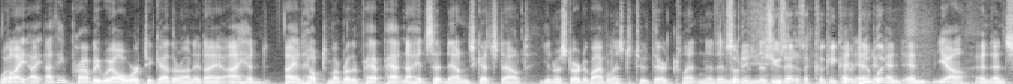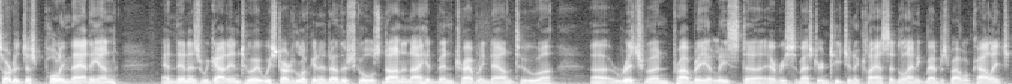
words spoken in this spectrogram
Well, I, I, I think probably we all worked together on it. I, I had I had helped my brother Pat. Pat and I had sat down and sketched out, you know, started a Bible Institute there at Clinton. At So did you just use that as a cookie cutter and, and, template? and, and yeah, and, and sort of just pulling that in. And then as we got into it, we started looking at other schools. Don and I had been traveling down to uh, uh, Richmond probably at least uh, every semester and teaching a class at Atlantic Baptist Bible College.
